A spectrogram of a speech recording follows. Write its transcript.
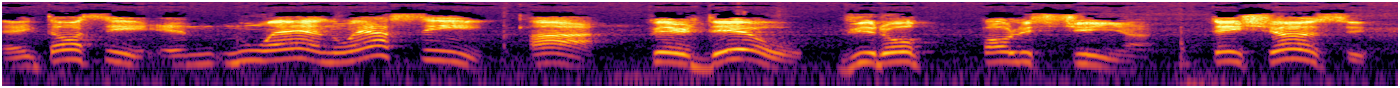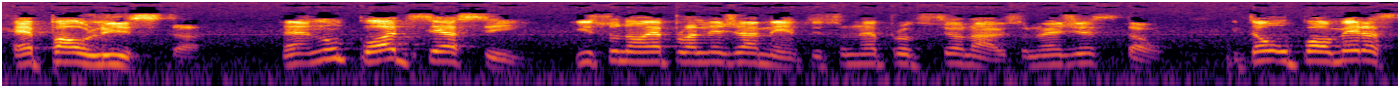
É, então, assim, é, não é, não é assim, ah, perdeu, virou paulistinha. Tem chance, é paulista. Né? Não pode ser assim. Isso não é planejamento, isso não é profissional, isso não é gestão. Então, o Palmeiras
